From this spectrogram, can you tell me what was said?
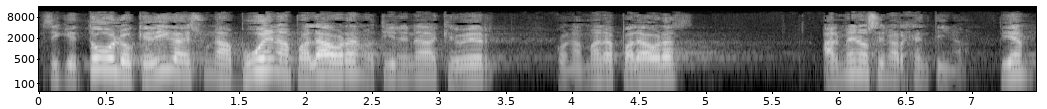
Así que todo lo que diga es una buena palabra, no tiene nada que ver con las malas palabras al menos en Argentina. Bien.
